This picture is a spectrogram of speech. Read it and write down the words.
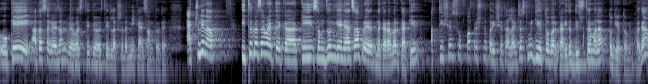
ओके आता सगळेजण व्यवस्थित व्यवस्थित लक्ष द्या. मी काय सांगतो ते. ॲक्च्युली ना इथं कसं माहिती आहे का की समजून घेण्याचा प्रयत्न करा बरं का की अतिशय सोपा प्रश्न परीक्षेत आला जस्ट मी घेतो बरं का. इथं दिसतोय मला तो घेतो मी. बघा.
